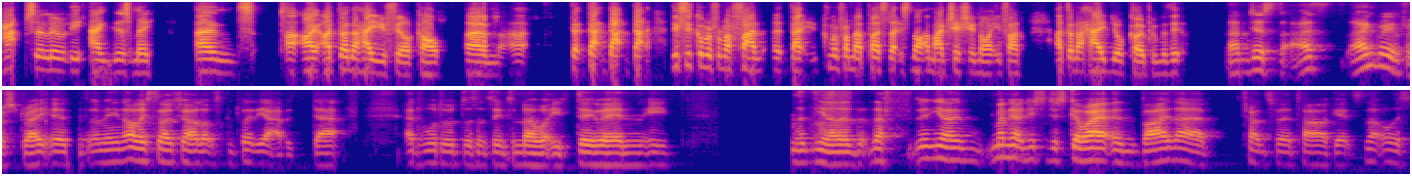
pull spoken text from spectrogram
absolutely angers me. And I, I don't know how you feel, Carl. Um, uh, that, that that that this is coming from a fan uh, that coming from a person that's not a Manchester United fan. I don't know how you're coping with it. I'm just I, angry and frustrated. I mean, Ole Solskjaer looks completely out of his depth. Ed Woodward doesn't seem to know what he's doing. He, you know, the, the you know, Man United used to just go out and buy their transfer targets, not all this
